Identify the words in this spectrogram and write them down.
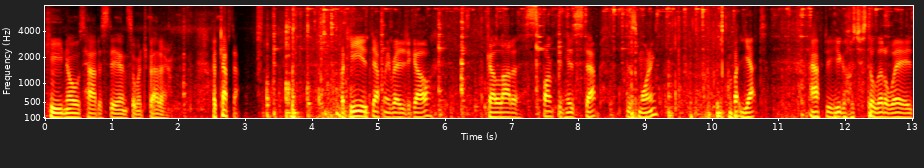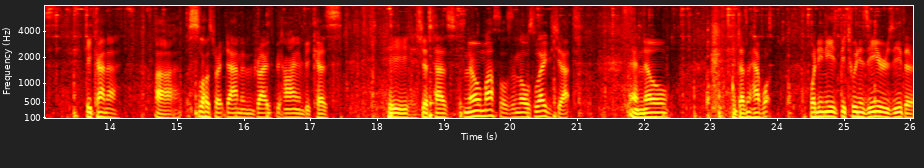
he knows how to stand so much better. I kept stop. But he is definitely ready to go. Got a lot of spunk in his step this morning. But yet, after he goes just a little ways, he kind of uh, slows right down and drags behind because he just has no muscles in those legs yet. And no he doesn't have what what he needs between his ears either.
